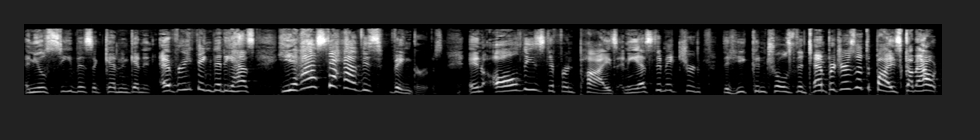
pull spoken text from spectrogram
and you'll see this again and again in everything that he has. He has to have his fingers in all these different pies, and he has to make sure that he controls the temperatures that the pies come out,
